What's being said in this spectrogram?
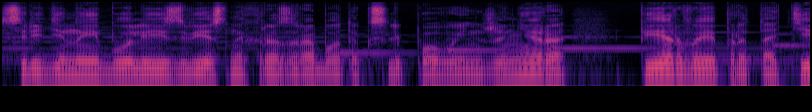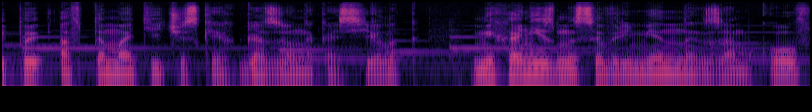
Среди наиболее известных разработок слепого инженера первые прототипы автоматических газонокосилок, механизмы современных замков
